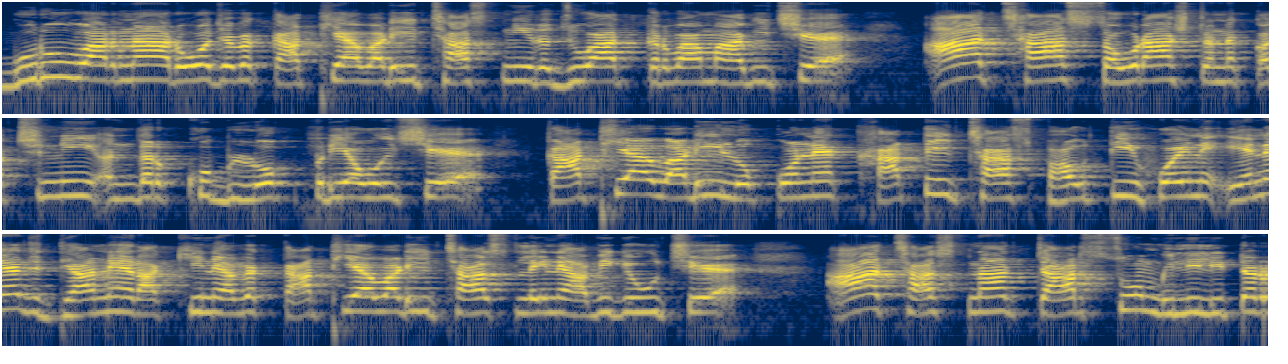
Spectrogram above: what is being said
ગુરુવારના રોજ હવે કાઠિયાવાડી છાશની રજૂઆત કરવામાં આવી છે. આ છાશ સૌરાષ્ટ્ર અને કચ્છની અંદર ખૂબ લોકપ્રિય હોય છે. કાઠિયાવાડી લોકોને ખાટી છાશ ભાવતી હોય ને એને જ ધ્યાને રાખીને હવે કાઠિયાવાડી છાશ લઈને આવી ગયું છે. આ છાશના ચારસો મિલીલીટર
